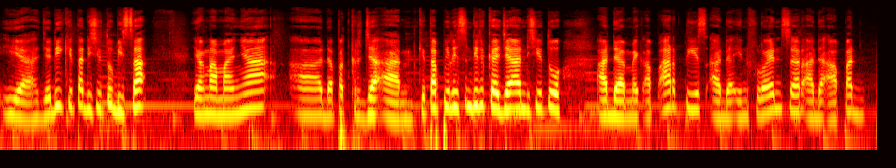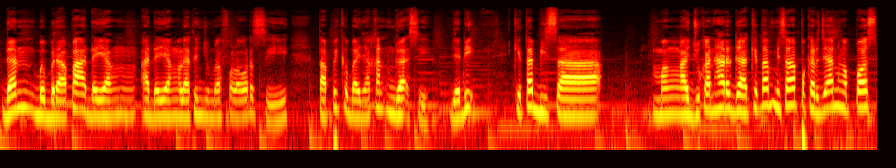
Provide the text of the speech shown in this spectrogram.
Iya, jadi kita di situ bisa yang namanya eh, dapat kerjaan. Kita pilih sendiri kerjaan di situ. Ada make up artis, ada influencer, ada apa dan beberapa ada yang ada yang ngeliatin jumlah followers sih, tapi kebanyakan enggak sih. Jadi kita bisa mengajukan harga. Kita misalnya pekerjaan ngepost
